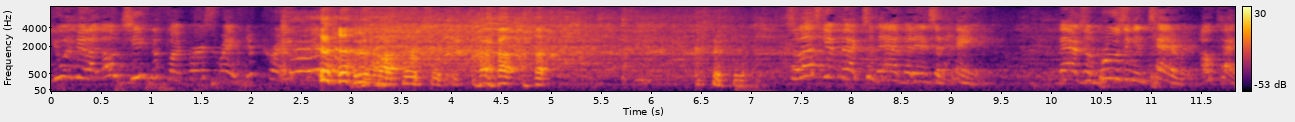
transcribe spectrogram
You wouldn't be like, oh, geez, this is my first rape. You're crazy. this is my first one. So let's get back to the evidence at hand. There's a bruising and tearing. Okay,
